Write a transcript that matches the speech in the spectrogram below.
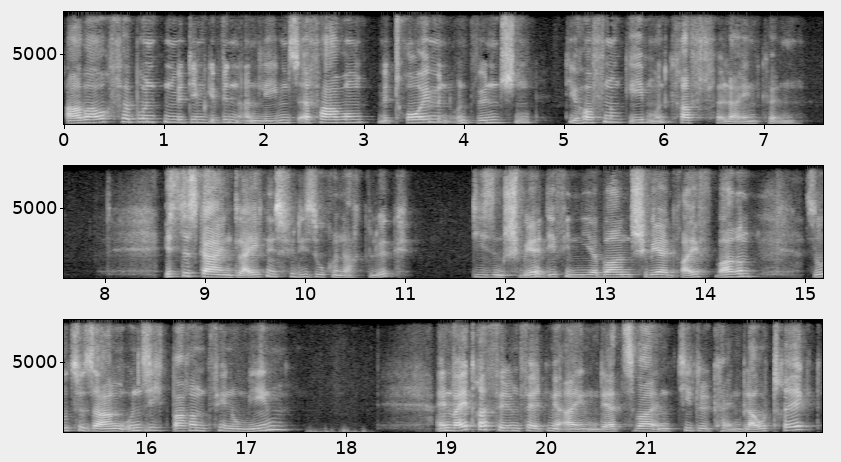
aber auch verbunden mit dem Gewinn an Lebenserfahrung, mit Träumen und Wünschen, die Hoffnung geben und Kraft verleihen können. Ist es gar ein Gleichnis für die Suche nach Glück, diesem schwer definierbaren, schwer greifbaren, sozusagen unsichtbaren Phänomen, ein weiterer Film fällt mir ein, der zwar im Titel kein Blau trägt,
